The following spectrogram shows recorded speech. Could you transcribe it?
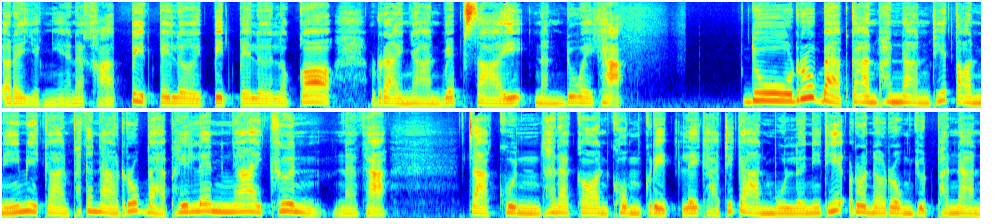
อะไรอย่างเงี้ยนะคะ ปิดไปเลยปิดไปเลย แล้วก็รายงานเว็บไซต์นั้นด้วยค่ะ ดูรูปแบบการพนันที่ตอนนี้มีการพัฒนารูปแบบให้เล่นง่ายขึ้นนะคะ จากคุณธนากรคมกริตเลขาธิการมูลนิธิรณรงค์หยุดพนัน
